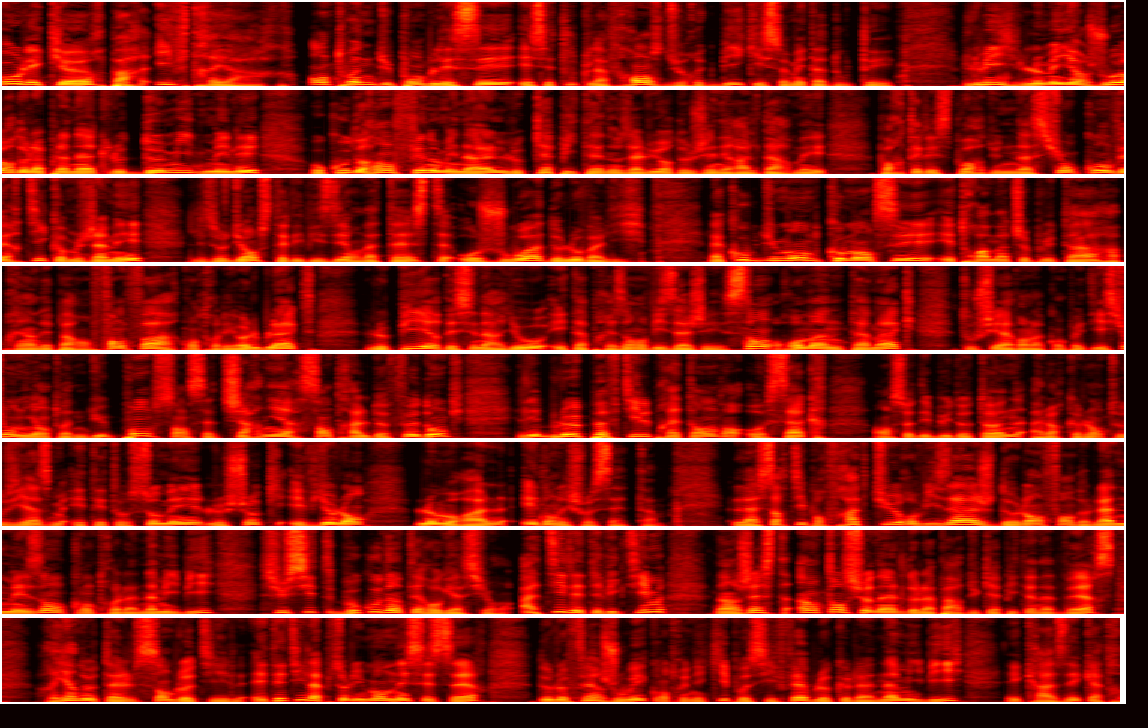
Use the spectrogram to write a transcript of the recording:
Au les cœurs par Yves Tréhard. Antoine Dupont blessé et c'est toute la France du rugby qui se met à douter. Lui, le meilleur joueur de la planète, le demi de mêlée, au coup de rein phénoménal, le capitaine aux allures de général d'armée, portait l'espoir d'une nation convertie comme jamais. Les audiences télévisées en attestent aux joies de l'Ovalie. La Coupe du Monde commençait et trois matchs plus tard, après un départ en fanfare contre les All Blacks, le pire des scénarios est à présent envisagé. Sans Roman Tamac, touché avant la compétition, ni Antoine Dupont, sans cette charnière centrale de feu donc, les Bleus peuvent-ils prétendre au sacre en ce début d'automne alors que l'enthousiasme était au sommet, le choc est violent, le moral est dans les chaussettes. La sortie pour fracture au visage de l'enfant de Maison contre la Namibie suscite beaucoup d'interrogations. A-t-il été victime d'un geste intentionnel de la part du capitaine adverse? Rien de tel semble-t-il. Était-il absolument nécessaire de le faire jouer contre une équipe aussi faible que la Namibie, écrasée 4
